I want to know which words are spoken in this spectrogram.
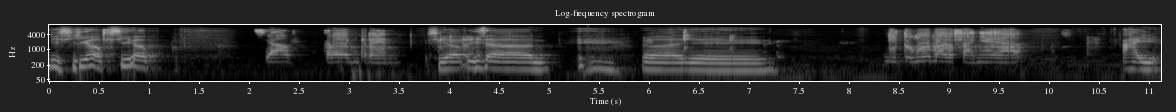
Di siap siap Siap, keren keren. siap Isan. Anjing. Ditunggu balasannya ya. Ah ini,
